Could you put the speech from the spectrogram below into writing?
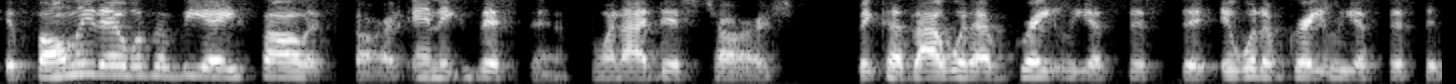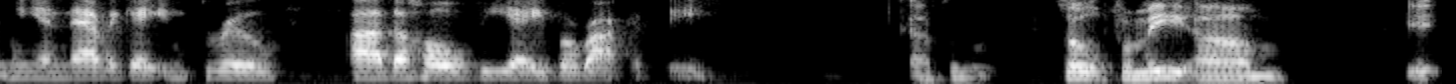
If only there was a VA solid start in existence when I discharged, because I would have greatly assisted, it would have greatly assisted me in navigating through uh, the whole VA bureaucracy. Absolutely. So for me, um, it,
